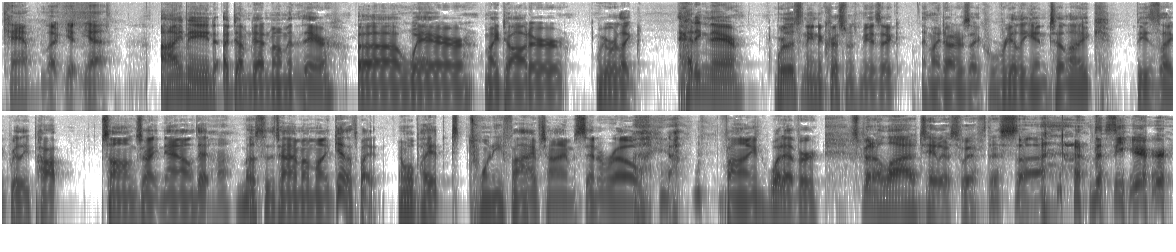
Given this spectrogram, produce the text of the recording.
Camp, like yeah, yeah. I made a dumb dad moment there uh, where my daughter, we were like heading there. We're listening to Christmas music, and my daughter's like really into like these like really pop songs right now that most of the time I'm like, yeah, let's play it. And we'll play it 25 times in a row. yeah. Fine, whatever. It's been a lot of Taylor Swift this uh, this year.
